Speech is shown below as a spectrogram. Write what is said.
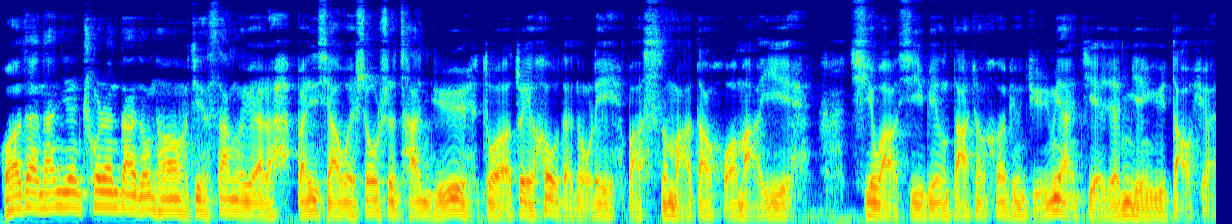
我在南京出任代总统近三个月了，本想为收拾残局做最后的努力，把司马当活马医，希望西兵达成和平局面，解人民于倒悬。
